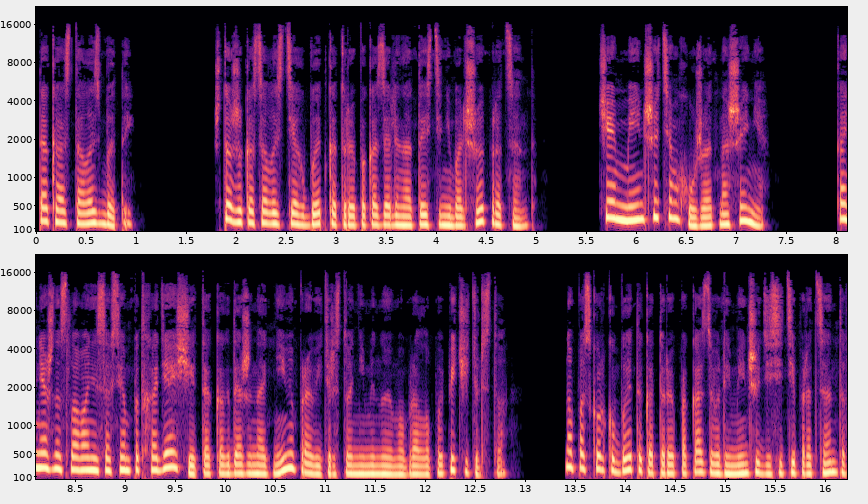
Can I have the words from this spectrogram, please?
так и осталась бетой. Что же касалось тех бет, которые показали на тесте небольшой процент, чем меньше, тем хуже отношения. Конечно, слова не совсем подходящие, так как даже над ними правительство неминуемо брало попечительство — но поскольку беты, которые показывали меньше 10%,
